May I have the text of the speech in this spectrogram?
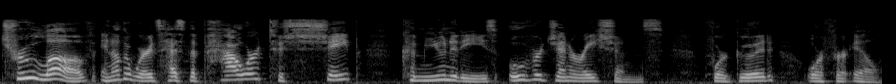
True love, in other words, has the power to shape communities over generations for good or for ill.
